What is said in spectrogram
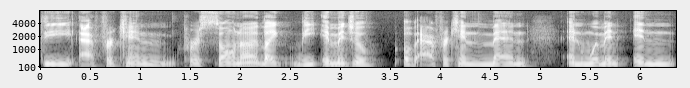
the African persona, like the image of of African men and women in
